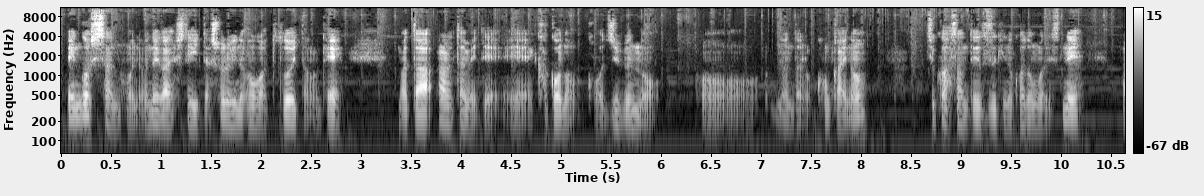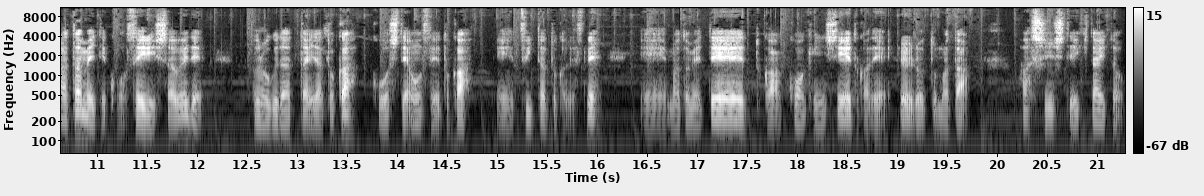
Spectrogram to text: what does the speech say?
ー、弁護士さんの方にお願いしていた書類の方が届いたので、また改めて、えー、過去のこう自分の、なんだろう、今回の塾破産手続きのこともですね、改めてこう整理した上で、ブログだったりだとか、こうして音声とか、えー、ツイッターとかですね、えー、まとめてとか、小分けにしてとかで、いろいろとまた発信していきたいと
